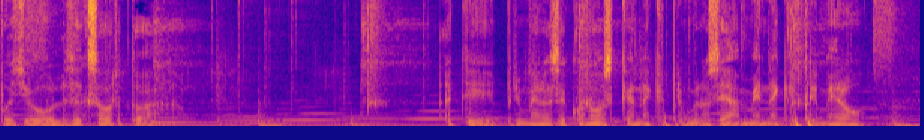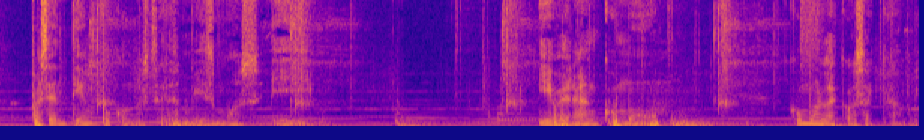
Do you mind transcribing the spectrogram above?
pues yo les exhorto a, que primero se conozcan, a que primero se amen, a que primero pasen tiempo con ustedes mismos y, y verán cómo, cómo la cosa cambia.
